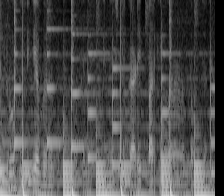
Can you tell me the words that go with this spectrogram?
ಎಲ್ಲರೂ ಇಲ್ಲಿಗೆ ಬರೋದು ಓಕೆನಾ ಇನ್ನಷ್ಟು ಗಾಡಿ ಪಾರ್ಕಿಂಗ್ ಮಾಡೋಣ ಅಂತ ಹೋಗ್ತಿದ್ವಿ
